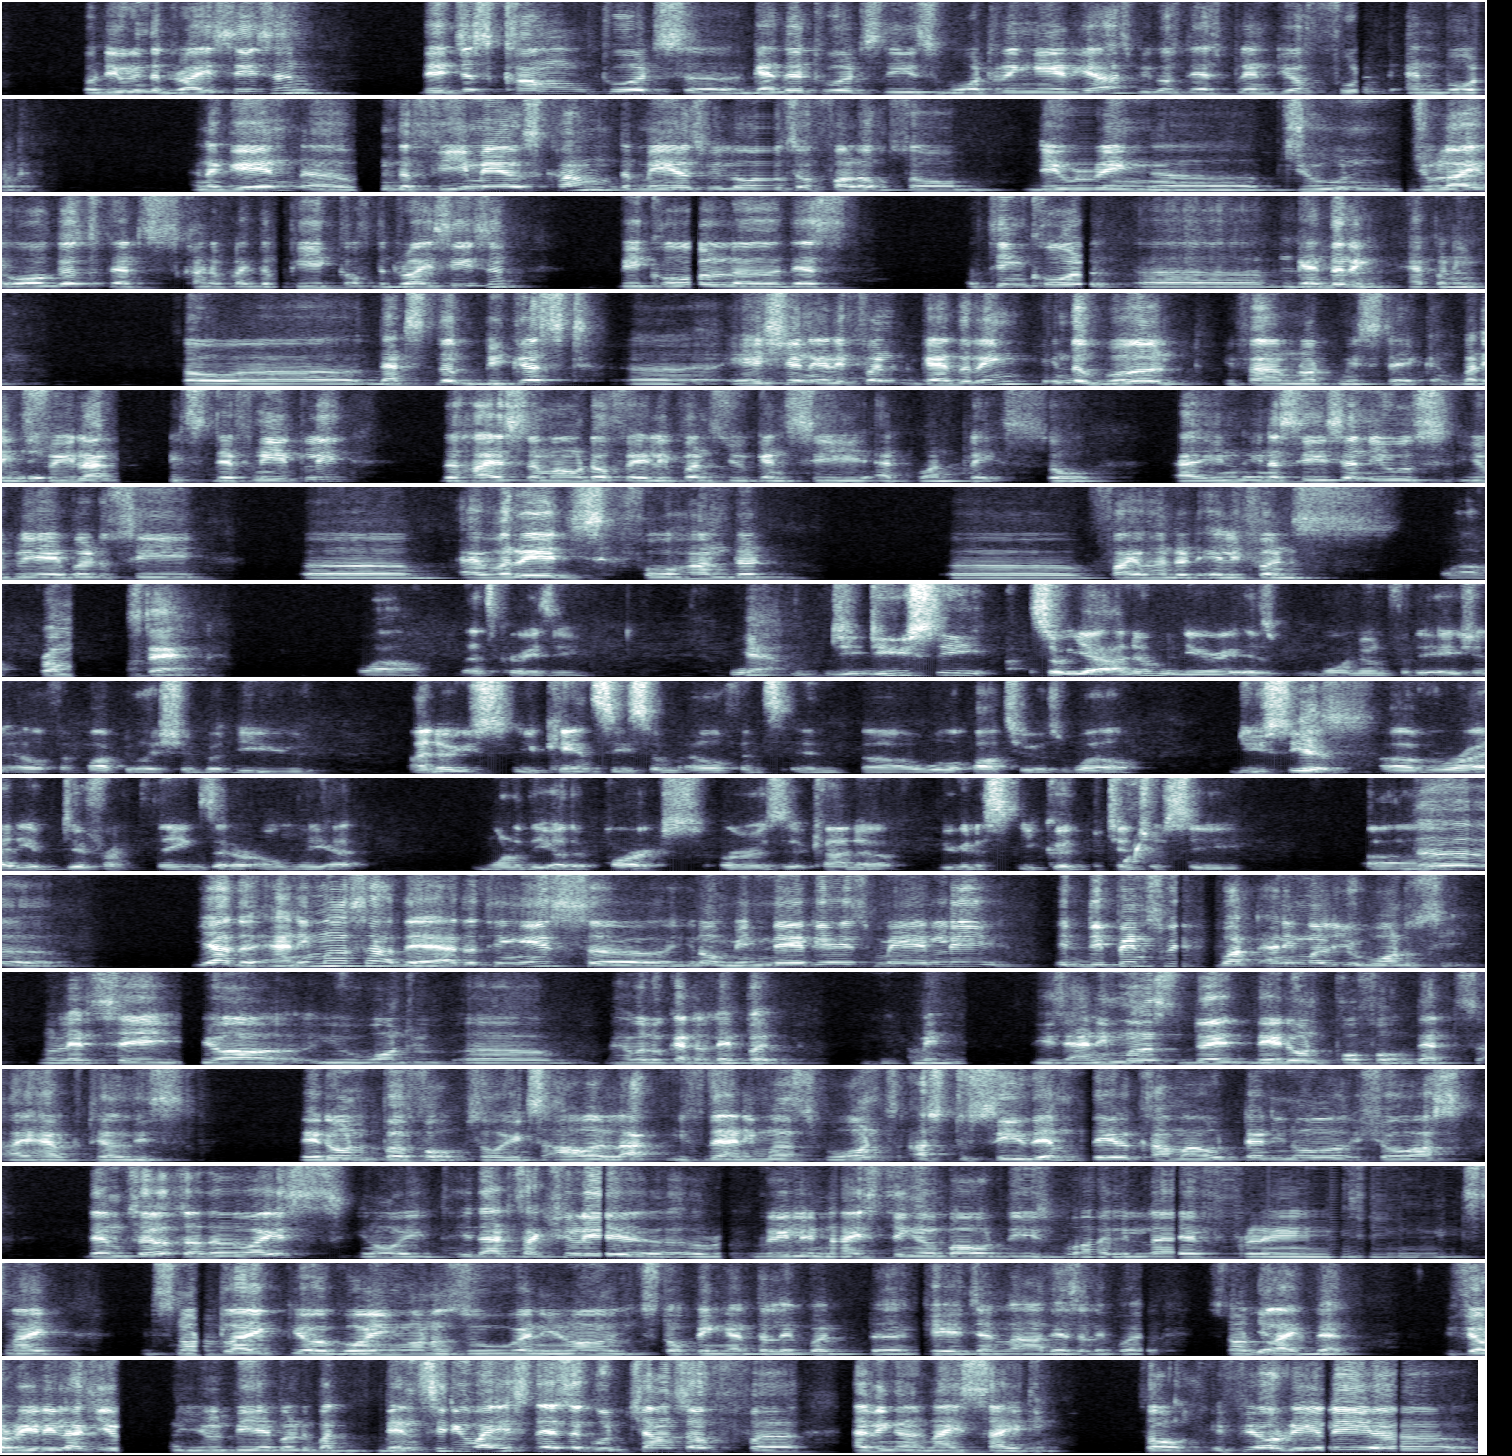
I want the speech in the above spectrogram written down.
So during the dry season, they just come towards, uh, gather towards these watering areas because there's plenty of food and water. And again, uh, when the females come, the males will also follow. So during uh, June, July, August, that's kind of like the peak of the dry season. We call, uh, there's a thing called uh, gathering happening. So uh, that's the biggest Asian elephant gathering in the world, if I'm not mistaken. But in Sri Lanka, it's definitely the highest amount of elephants you can see at one place. So uh, in, in a season, you'll, you'll be able to see uh, average 400, uh, 500 elephants wow. from stand. Wow, that's crazy. Yeah. Do, do you see? So yeah, I know Minneriya is more known for the Asian elephant population, but do you? I know you you can see some elephants in uh, Wilpattu as well. Do you see Yes. a, a variety of different things that are only at one of the other parks, or is it kind of you're gonna you could potentially see? Uh, the yeah the animals are there the thing is uh, you know Minneriya is mainly it depends with what animal you want to see know let's say you are you want to uh, have a look at a leopard. Mhm. i mean these animals they, they don't perform. That's i have to tell this. They don't perform. So it's our luck. If the animals want us to see them they'll come out and you know show us themselves. Otherwise you know it, it- that's actually a really nice thing about these wildlife ranging it's like it's not like you're going on a zoo and you know stopping at the leopard uh, cage and ah, there's a leopard. It's not Yeah. like that if you're really lucky you, you'll be able to but density wise there's a good chance of uh, having a nice sighting so if you're really uh,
